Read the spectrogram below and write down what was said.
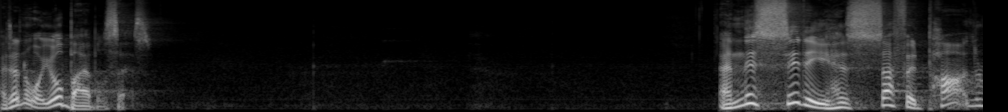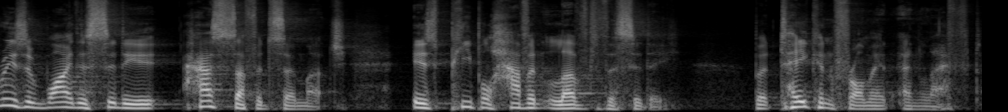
I don't know what your Bible says. And this city has suffered. Part of the reason why this city has suffered so much is people haven't loved the city, but taken from it and left.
